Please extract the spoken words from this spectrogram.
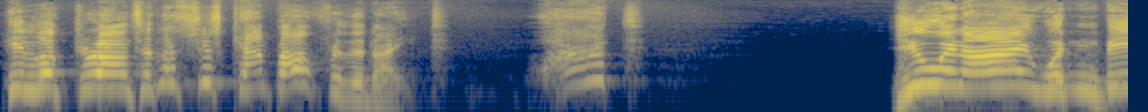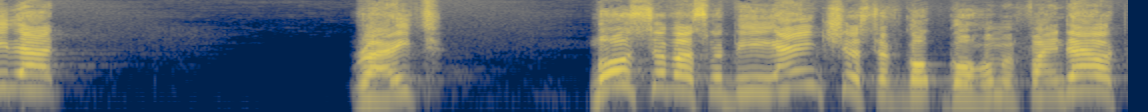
He looked around and said, let's just camp out for the night. What? You and I wouldn't be that, right? Most of us would be anxious to go, go home and find out,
